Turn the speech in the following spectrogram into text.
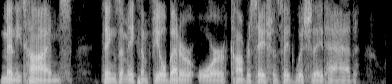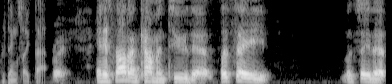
many times things that make them feel better or conversations they'd wish they'd had or things like that. Right, and it's not uncommon too that let's say, let's say that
